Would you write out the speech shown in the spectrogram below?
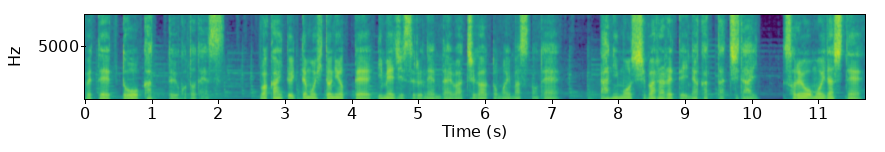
べてどうかということです。若いといっても人によってイメージする年代は違うと思いますので、何も縛られていなかった時代、それを思い出して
